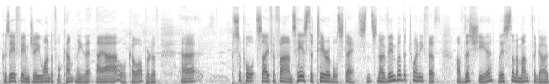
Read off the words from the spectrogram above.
because FMG, wonderful company that they are, or cooperative, uh, support safer farms. Here's the terrible stats. Since November the 25th of this year, less than a month ago,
